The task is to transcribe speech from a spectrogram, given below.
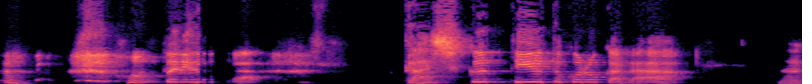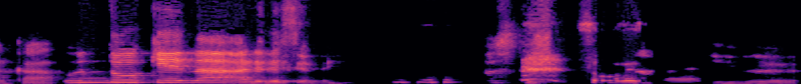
本当になんか合宿っていうところからなんか運動系なあれですよね。そしてっそうですていう。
